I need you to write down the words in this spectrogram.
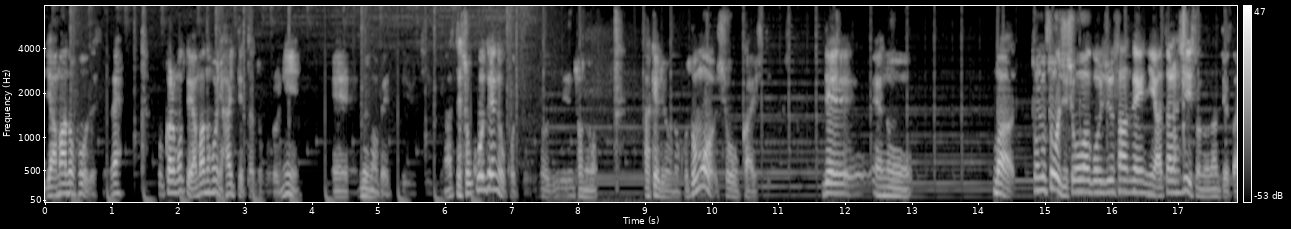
山の方ですよね。ここからもっと山の方に入っていったところに、えー、布部っていう地域があって、そこでのこと、その、酒漁のことも紹介していました。で、あの、まあ、その当時、昭和53年に新しい、その、なんていうか、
